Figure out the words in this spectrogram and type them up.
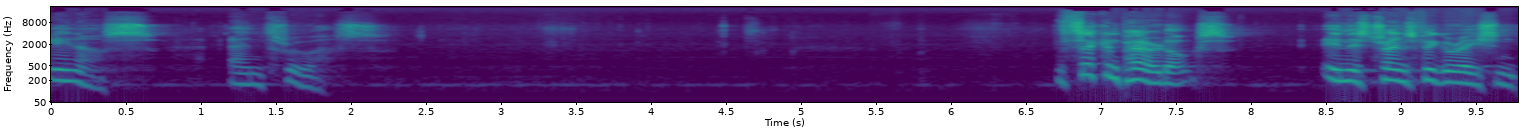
in us and through us. The second paradox in this transfiguration,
